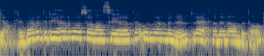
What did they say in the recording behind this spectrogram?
Egentligen behöver inte det heller vara så avancerat. Under en minut räkna dina andetag.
